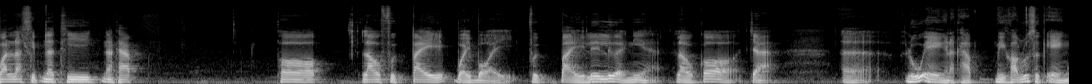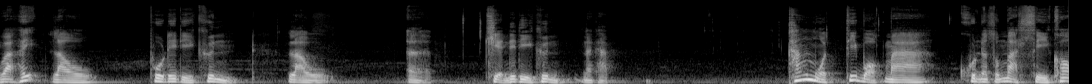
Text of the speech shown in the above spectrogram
วันละ 10 นาทีนะครับ พอเราฝึกไปบ่อยๆ ฝึกไปเรื่อยๆเนี่ยเราก็จะ รู้เองนะครับ มีความรู้สึกเองว่าเฮ้ยเราพูดได้ดีขึ้น เราเขียนได้ดีขึ้นนะครับ ทั้งหมดที่บอกมาคุณสมบัติ 4 ข้อ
